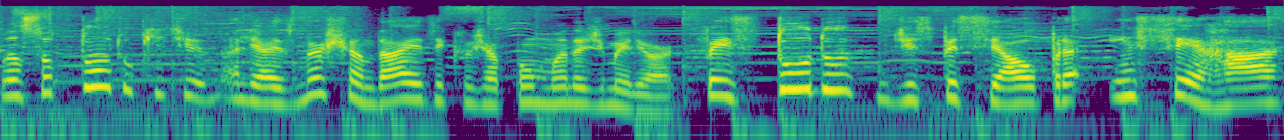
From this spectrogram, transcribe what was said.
lançou tudo que tinha. Aliás, merchandising que o Japão manda de melhor. Fez tudo de especial pra encerrar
